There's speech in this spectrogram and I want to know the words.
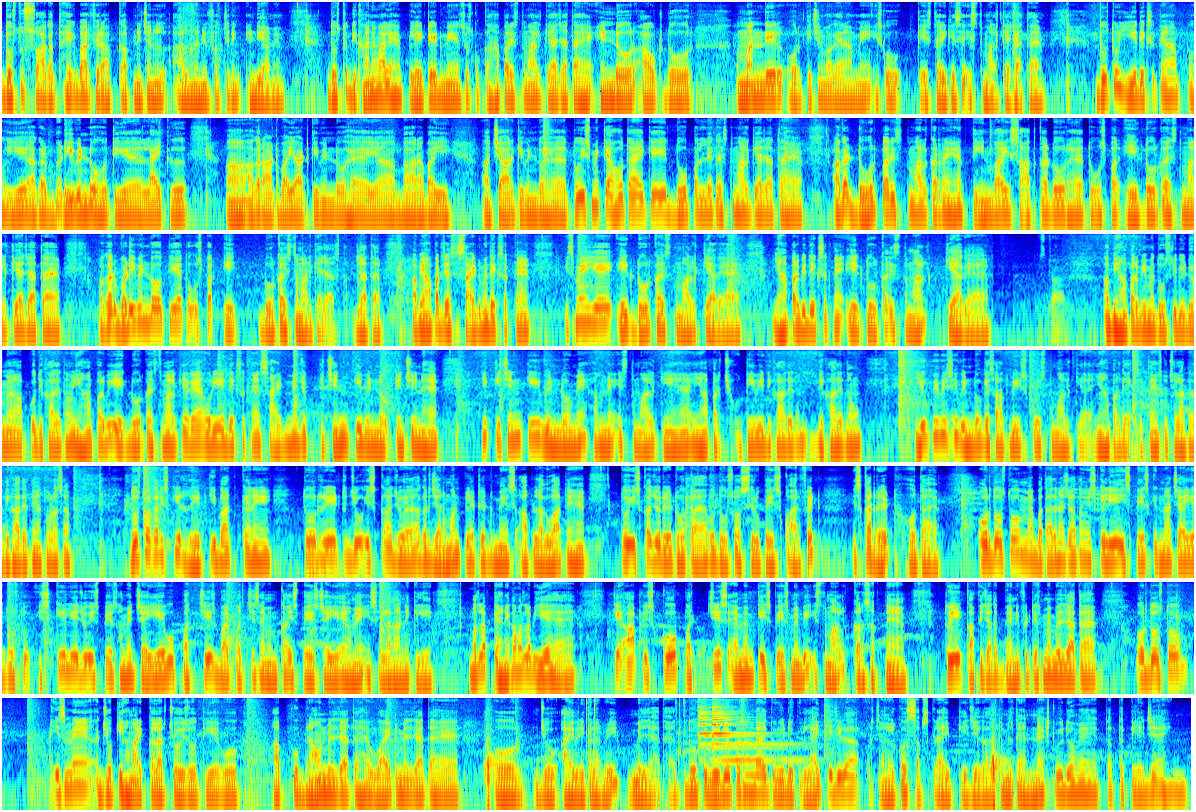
दोस्तों, स्वागत है एक बार फिर आपका अपने चैनल आल मैन्युफैक्चरिंग इंडिया में। दोस्तों, दिखाने वाले हैं प्लेटेड मेज़ उसको कहाँ पर इस्तेमाल किया जाता है? इंडोर, आउटडोर, मंदिर और किचन वगैरह में इसको किस तरीके से इस्तेमाल किया जाता है? दोस्तों, ये देख सकते हैं आप, ये अगर बड़ी विंडो होती है लाइक अगर आठ बाई आठ की विंडो है या बारह बाई चार की विंडो है तो इसमें क्या होता है कि दो पल्ले का इस्तेमाल किया जाता है। अगर डोर पर इस्तेमाल कर रहे हैं, तीन बाई सात का डोर है तो उस पर एक डोर का इस्तेमाल किया जाता है। अगर बड़ी विंडो होती है तो उस पर एक डोर का इस्तेमाल किया जाता जाता है। अब यहाँ पर जैसे साइड में देख सकते हैं, इसमें ये एक डोर का इस्तेमाल किया गया है। यहाँ पर भी देख सकते हैं, एक डोर का इस्तेमाल किया गया है। अब यहाँ पर भी मैं दूसरी वीडियो में आपको दिखा देता हूँ। यहाँ पर भी एक डोर का इस्तेमाल किया गया है और ये देख सकते हैं, साइड में जो किचन की विंडो, किचन है, ये किचन की विंडो में हमने इस्तेमाल किए हैं। यहाँ पर छोटी भी दिखा दे दिखा देता हूँ। यू विंडो के साथ भी इसको इस्तेमाल किया है। यहाँ पर देख सकते हैं, इसको चलाकर दिखा देते हैं थोड़ा सा। दोस्तों, अगर इसकी रेट की बात करें तो रेट जो इसका जो है, अगर जर्मन प्लेटेड में आप लगवाते हैं तो इसका जो रेट होता है वो दो सौ अस्सी रुपये स्क्वायर फिट इसका रेट होता है। और दोस्तों, मैं बता देना चाहता हूँ, इसके लिए स्पेस कितना चाहिए? दोस्तों, इसके लिए जो स्पेस हमें चाहिए, वो 25 बाई 25 एम का स्पेस चाहिए हमें इसे लगाने के लिए। मतलब कहने का मतलब ये है कि आप इसको 25 एम के स्पेस में भी इस्तेमाल कर सकते हैं। तो ये काफ़ी ज़्यादा बेनिफिट इसमें मिल जाता है। और दोस्तों इसमें जो कि हमारी कलर चॉइस होती है, वो आपको ब्राउन मिल जाता है वाइट मिल जाता है और जो आइवरी कलर भी मिल जाता है। तो दोस्तों, वीडियो पसंद आए तो वीडियो को लाइक कीजिएगा और चैनल को सब्सक्राइब कीजिएगा। तो मिलते हैं नेक्स्ट वीडियो में, तब तक के लिए जय हिंद।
